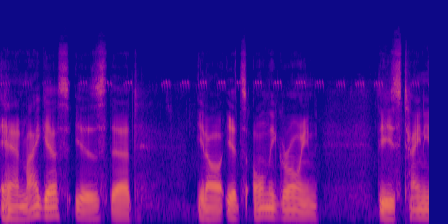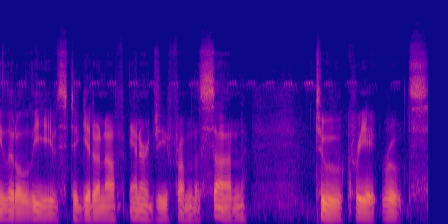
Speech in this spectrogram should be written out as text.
And my guess is that, you know, it's only growing these tiny little leaves to get enough energy from the sun to create roots.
